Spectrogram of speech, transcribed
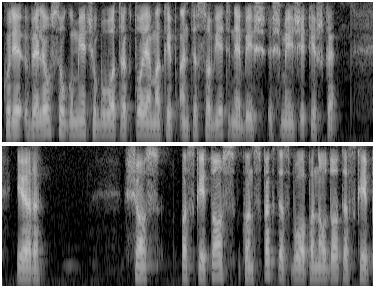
kuri vėliau saugumiečių buvo traktuojama kaip antisovietinė bei šmeižikiška. Ir šios paskaitos konspektas buvo panaudotas kaip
